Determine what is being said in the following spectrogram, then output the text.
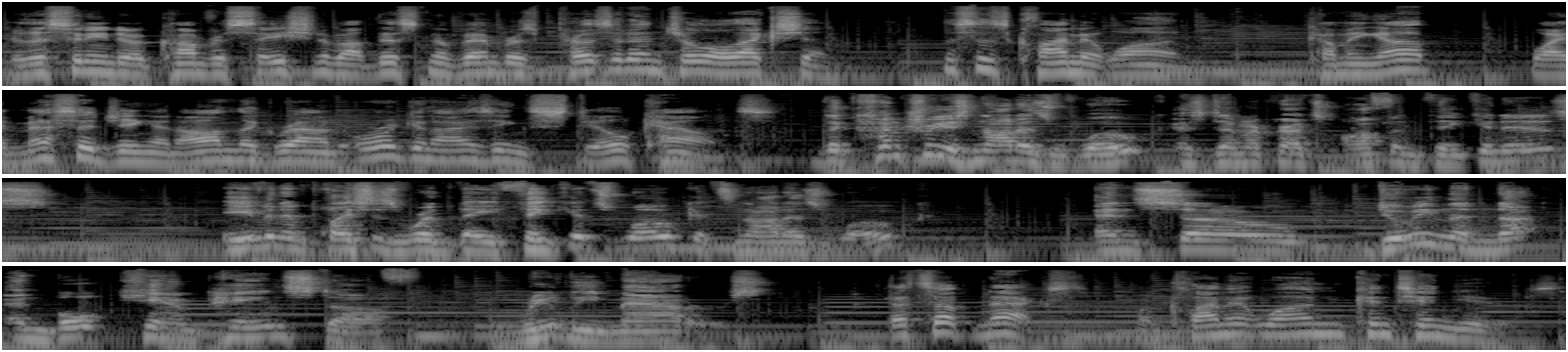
You're listening to a conversation about this November's presidential election. This is Climate One. Coming up, why messaging and on the ground organizing still counts. The country is not as woke as Democrats often think it is. Even in places where they think it's woke, it's not as woke. And so doing the nut and bolt campaign stuff really matters. That's up next when Climate One continues.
